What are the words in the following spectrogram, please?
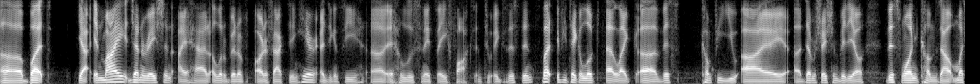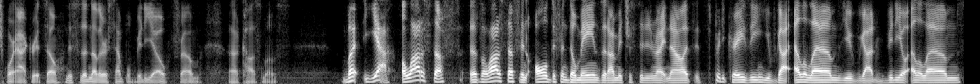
uh, but yeah, in my generation, I had a little bit of artifacting here. As you can see, uh, it hallucinates a fox into existence. But if you take a look at like uh, this Comfy UI uh, demonstration video, this one comes out much more accurate. So this is another sample video from uh, Cosmos. But yeah, a lot of stuff. There's a lot of stuff in all different domains that I'm interested in right now. It's it's pretty crazy. You've got LLMs, you've got video LLMs,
